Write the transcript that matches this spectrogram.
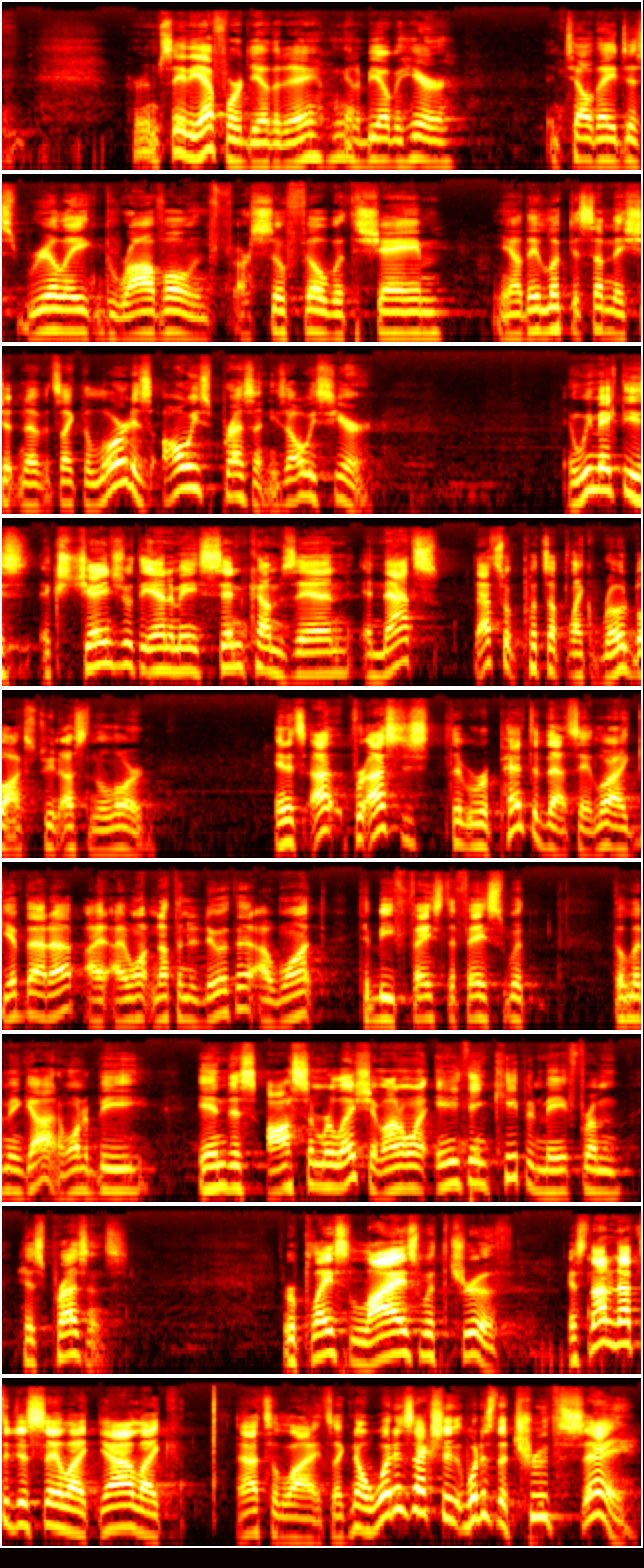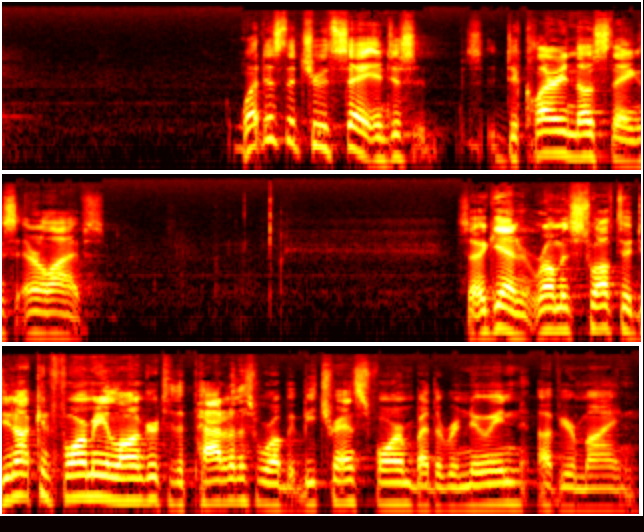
heard him say the F word the other day. I'm going to be over here until they just really grovel and are so filled with shame you know, they looked at something they shouldn't have. It's like the Lord is always present, He's always here. And we make these exchanges with the enemy, sin comes in, and that's, that's what puts up like roadblocks between us and the Lord. And it's uh, for us just to repent of that, say, Lord, I give that up. I, I want nothing to do with it. I want to be face to face with the living God. I want to be in this awesome relationship. I don't want anything keeping me from His presence. Replace lies with truth. It's not enough to just say, like, yeah, like, that's a lie. It's like, no, what is actually, what does the truth say? What does the truth say in just declaring those things in our lives? So again, Romans 12, 2, do not conform any longer to the pattern of this world, but be transformed by the renewing of your mind.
